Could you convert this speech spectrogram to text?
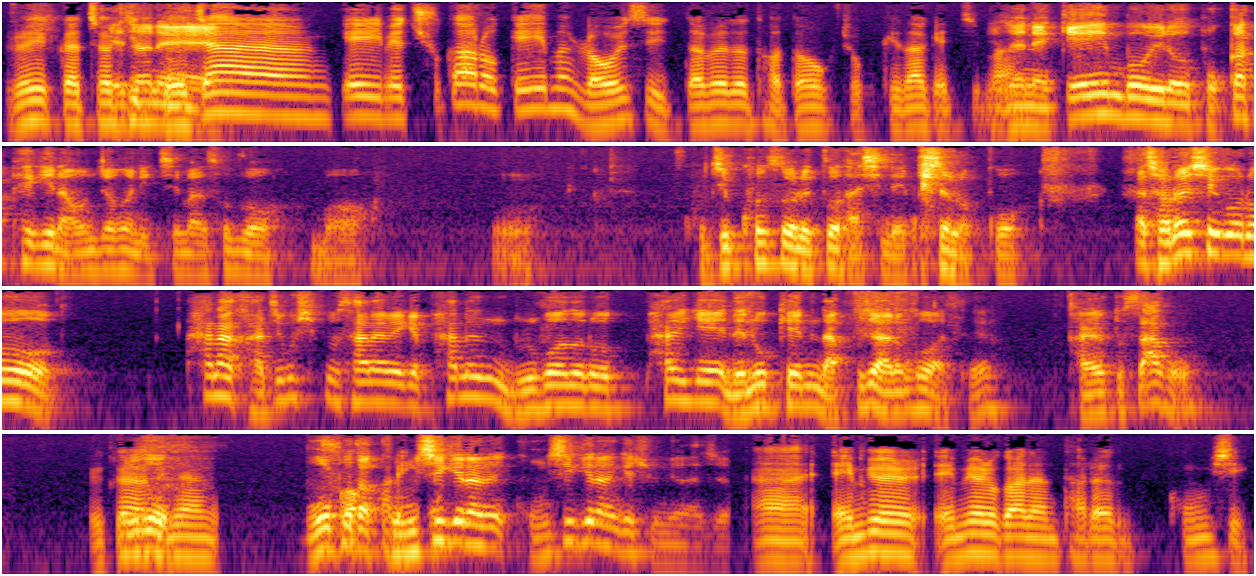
그러니까 저기 예전에- 내장 게임에 추가로 게임을 넣을 수 있다면 더더욱 좋긴 하겠지만. 예전에 게임보이로 복합 팩이 나온 적은 있지만 서도 뭐 음, 굳이 콘솔을 또 다시 낼 필요는 없고 그러니까 저런 식으로 하나 가지고 싶은 사람에게 파는 물건으로 팔게 내놓기에는 나쁘지 않은 것 같아요. 가격도 싸고 그러니까 그리고- 그냥, 무엇보다? 공식이라는 공식이라는 게 중요하죠. 아, 에뮬, 에뮬과는 다른 공식.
